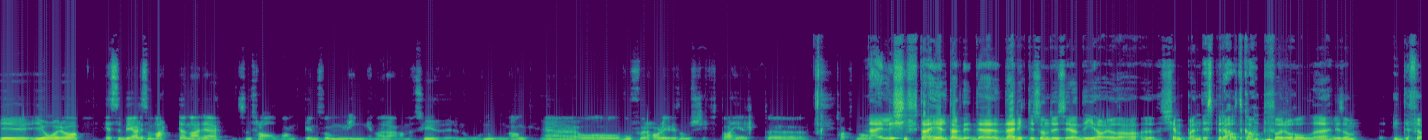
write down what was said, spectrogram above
i, i år. og ECB har liksom vært den derre sentralbanken som ingen har regna med skulle gjøre noe noen gang. Mm. Eh, og, og, hvorfor har de liksom skifta helt uh, takt nå? Nei, eller skifta helt takt. Det, det, det, er riktig som du sier, at de har jo da uh, eh, kjempa en desperat kamp for å holde liksom defla,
